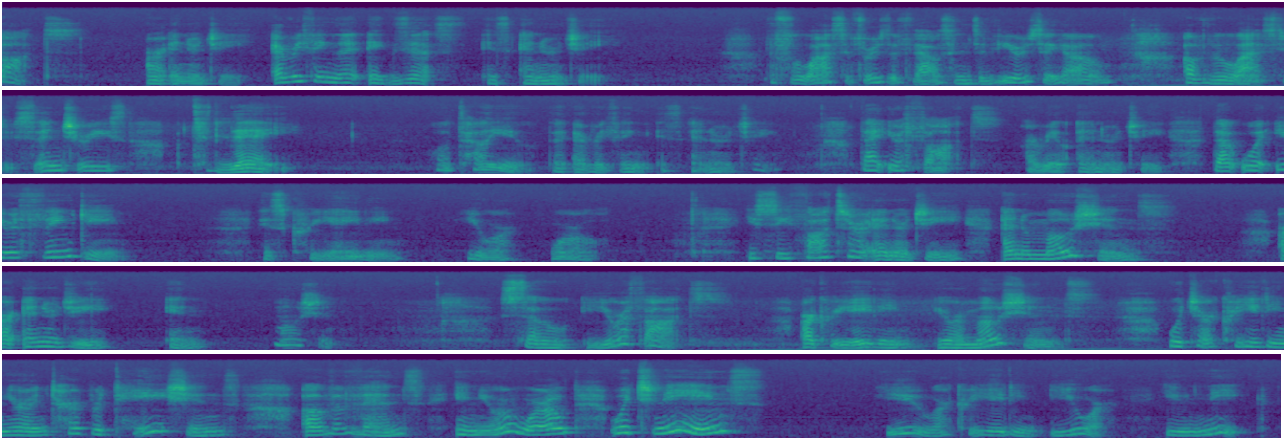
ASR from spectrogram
thoughts are energy. Everything that exists is energy. The philosophers of thousands of years ago, of the last two centuries, today, will tell you that everything is energy. That your thoughts are real energy. That what you're thinking is creating your world. You see, thoughts are energy, and emotions are energy in motion. So your thoughts are creating your emotions, which are creating your interpretations of events in your world, which means you are creating your unique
